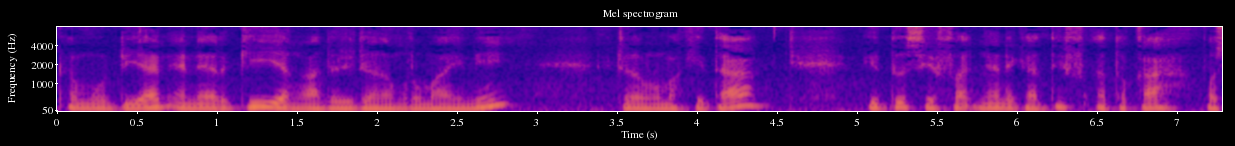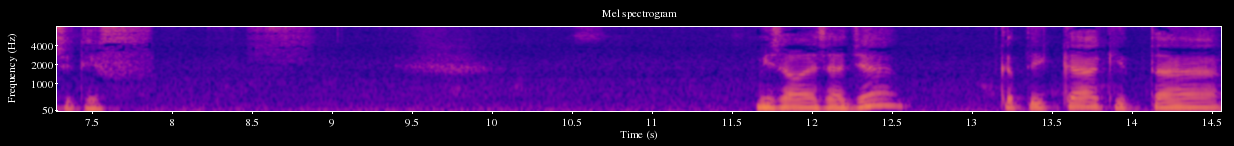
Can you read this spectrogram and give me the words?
kemudian energi yang ada di dalam rumah ini, di dalam rumah kita, itu sifatnya negatif ataukah positif. Misalnya saja, ketika kita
